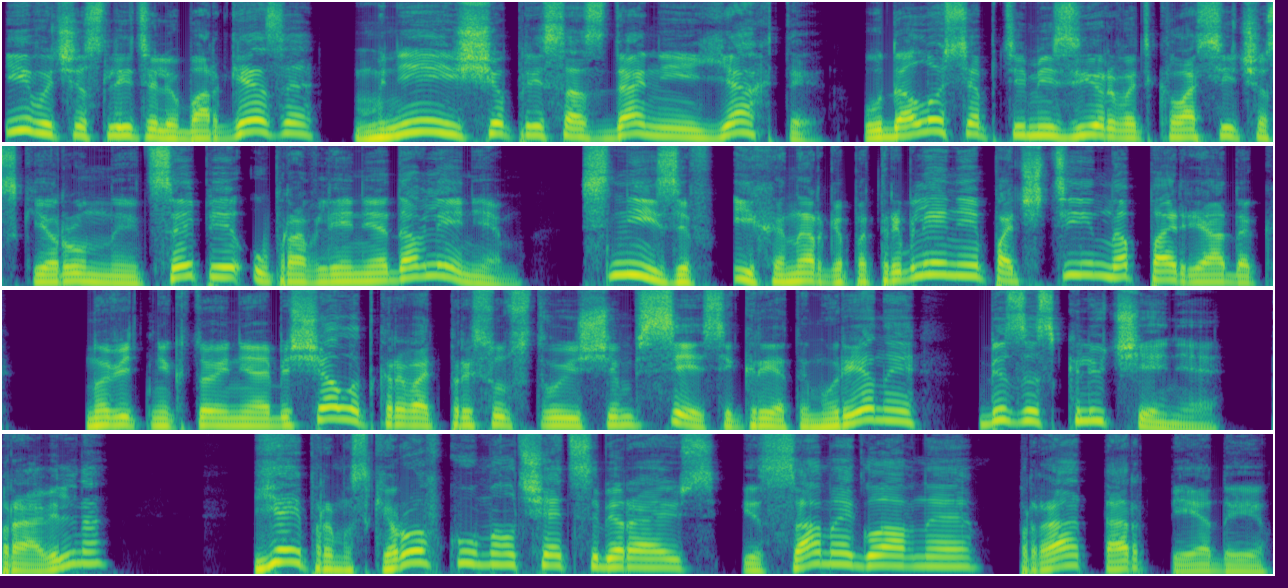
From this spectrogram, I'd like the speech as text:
и вычислителю Баргезе, мне еще при создании яхты удалось оптимизировать классические рунные цепи управления давлением, снизив их энергопотребление почти на порядок. Но ведь никто и не обещал открывать присутствующим все секреты Мурены без исключения. Правильно? Я и про маскировку умолчать собираюсь, и самое главное — про торпеды.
